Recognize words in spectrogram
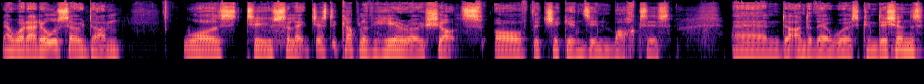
Now, what I'd also done was to select just a couple of hero shots of the chickens in boxes and under their worst conditions.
